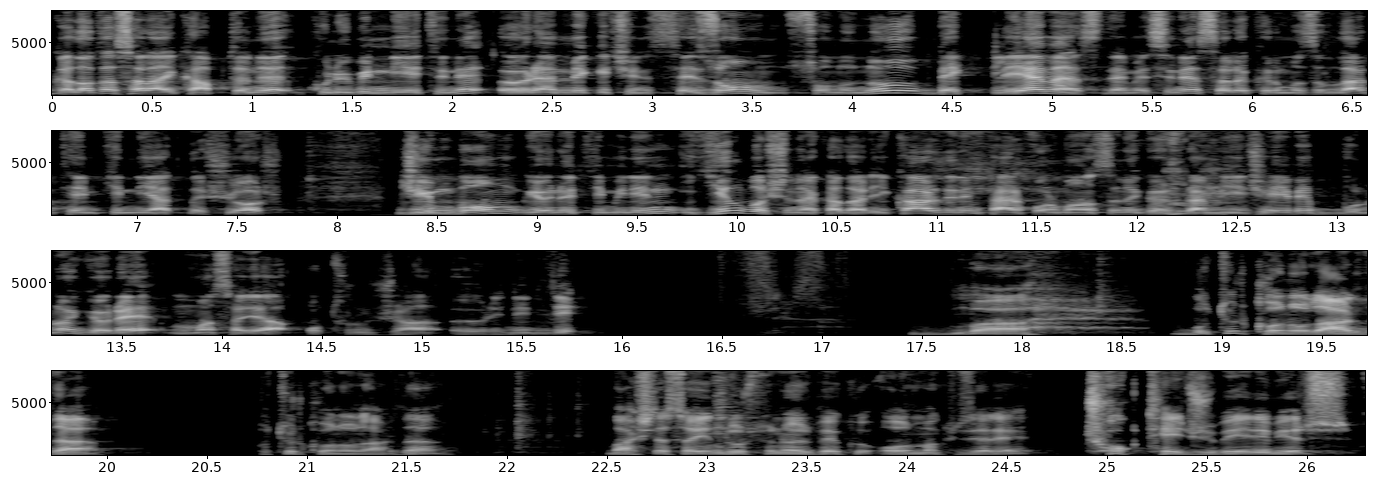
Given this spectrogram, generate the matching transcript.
Galatasaray kaptanı kulübün niyetini öğrenmek için sezon sonunu bekleyemez demesine sarı kırmızılılar temkinli yaklaşıyor. Cimbom yönetiminin yılbaşına kadar Icardi'nin performansını gözlemleyeceği ve buna göre masaya oturacağı öğrenildi. Bu tür konularda bu tür konularda başta Sayın Dursun Özbek olmak üzere çok tecrübeli bir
